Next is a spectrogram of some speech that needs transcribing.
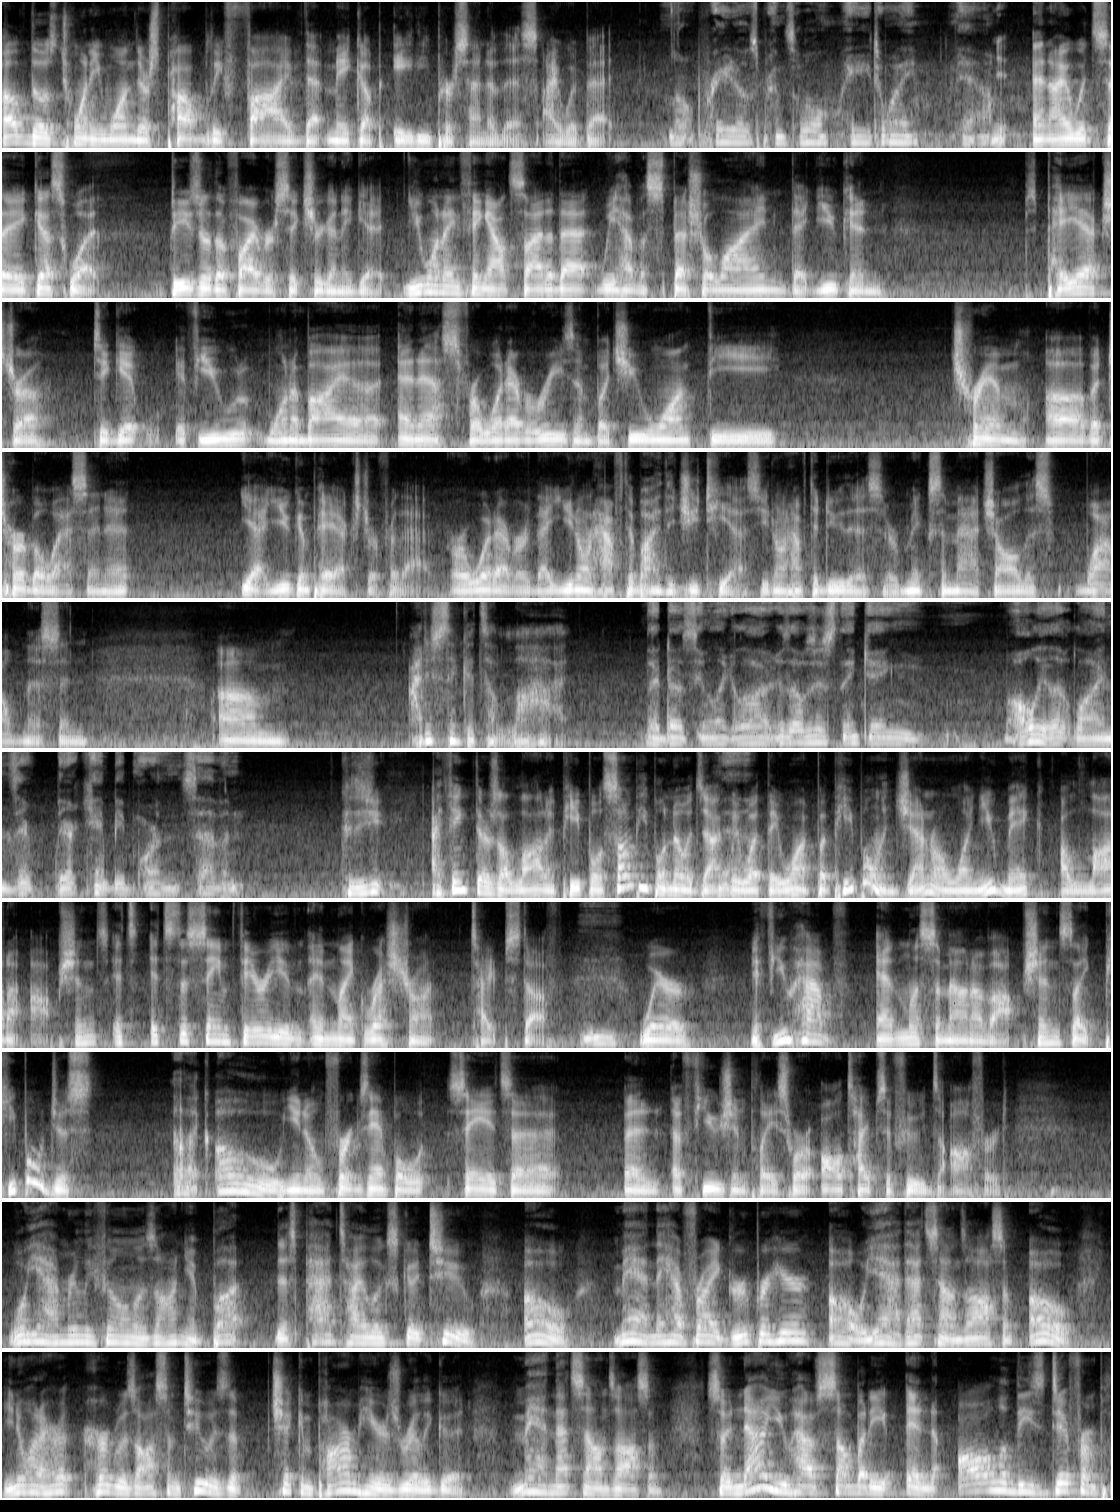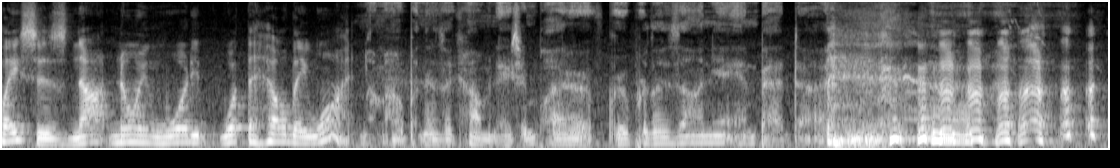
of those 21, there's probably five that make up 80% of this. I would bet, Little Pareto's principle, 80-20. Yeah. and I would say, guess what? These are the five or six you're going to get. You want anything outside of that? We have a special line that you can pay extra to get if you want to buy a NS for whatever reason, but you want the trim of a Turbo S in it. Yeah, you can pay extra for that or whatever. That you don't have to buy the GTS. You don't have to do this or mix and match all this wildness and um I just think it's a lot. That does seem like a lot because I was just thinking all the other lines, there, there can't be more than seven. because you i think there's a lot of people some people know exactly Yeah. what they want but people in general when you make a lot of options it's it's the same theory in, in like restaurant type stuff where if you have endless amount of options like people just like oh you know for example say it's a a, a fusion place where all types of foods offered well, yeah, I'm really feeling lasagna, but this pad thai looks good too. Oh, man, they have fried grouper here. Oh, yeah, that sounds awesome. Oh, you know what I heard, heard was awesome too is the chicken parm here is really good. Man, that sounds awesome. So now you have somebody in all of these different places not knowing what it- what the hell they want. I'm hoping there's a combination platter of grouper lasagna and pad thai.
